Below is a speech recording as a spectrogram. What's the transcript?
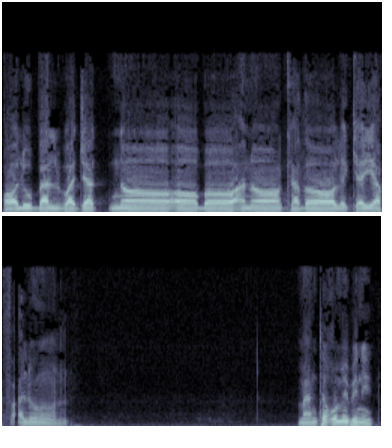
قالوا بل وجدنا آباءنا كذلك یفعلون منطق رو می‌بینید؟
